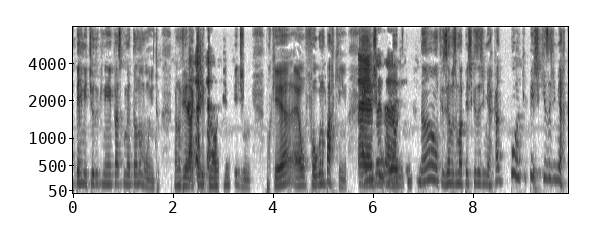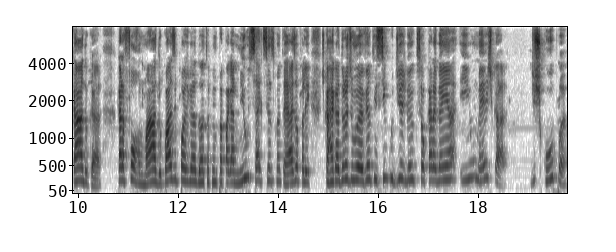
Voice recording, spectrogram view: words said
permitido que ninguém ficasse comentando muito, para não virar aquele caos de LinkedIn, porque é, é, o fogo no parquinho. É Aí verdade. não, fizemos uma pesquisa de mercado. Porra, que pesquisa de mercado, cara. Cara formado, quase pós-graduado, tá pedindo para pagar 1.750 reais. Eu falei, os carregadores do meu evento em cinco dias ganham o que seu cara ganha em um mês, cara. Desculpa.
